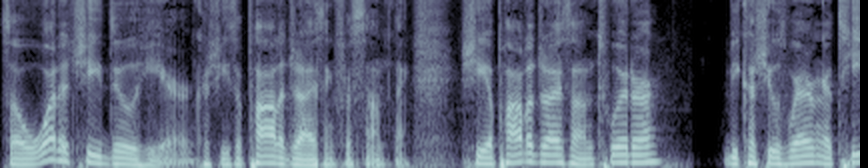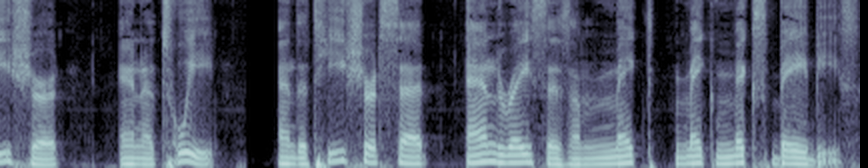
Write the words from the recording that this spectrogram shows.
So what did she do here? Because she's apologizing for something. She apologized on Twitter because she was wearing a T-shirt in a tweet, and the T-shirt said "End racism, make make mixed babies,"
